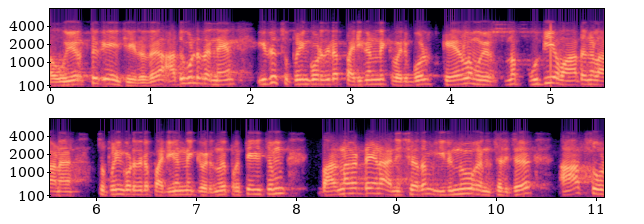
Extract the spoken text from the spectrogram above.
ഉയർത്തുകയും ചെയ്തത്. അതുകൊണ്ട് തന്നെ ഇത് സുപ്രീം കോടതിയുടെ പരിഗണനയ്ക്ക് വരുമ്പോൾ കേരളം ഉയർത്തുന്ന പുതിയ വാദങ്ങളാണ് സുപ്രീം കോടതിയുടെ പരിഗണനയ്ക്ക് വരുന്നത്. പ്രത്യേകിച്ചും ഭരണഘടനയുടെ അനുച്ഛേദം ഇരുന്നൂറ് അനുസരിച്ച് ആ സൂൺ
